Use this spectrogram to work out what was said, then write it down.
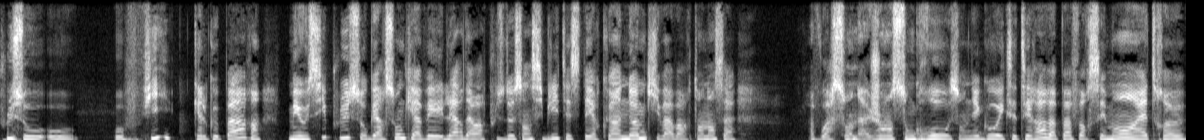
plus aux, aux- aux filles quelque part, mais aussi plus aux garçons qui avaient l'air d'avoir plus de sensibilité. C'est-à-dire qu'un homme qui va avoir tendance à avoir son agence, son gros, son ego, etc., va pas forcément être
